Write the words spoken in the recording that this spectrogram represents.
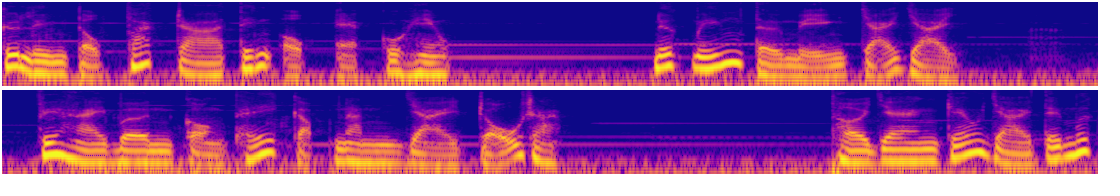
Cứ liên tục phát ra tiếng ột ẹt của heo. Nước miếng từ miệng chảy dài Phía hai bên còn thấy cặp nanh dài trổ ra. Thời gian kéo dài tới mức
